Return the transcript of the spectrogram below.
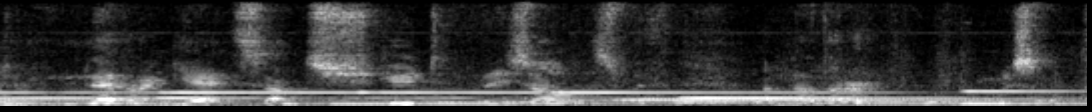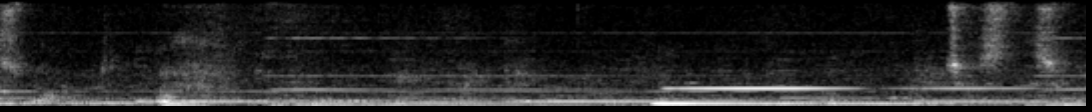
You'll never get such good results with other whistle swapped. Just this.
